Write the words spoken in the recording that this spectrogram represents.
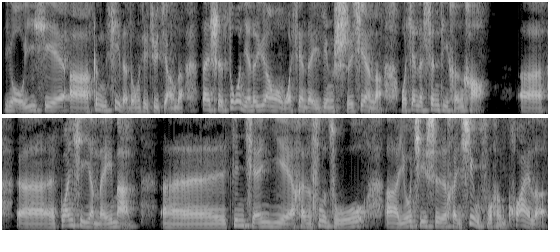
有一些啊更细的东西去讲的。但是多年的愿望，我现在已经实现了。我现在身体很好，呃呃，关系也美满。呃，金钱也很富足，呃，尤其是很幸福、很快乐，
